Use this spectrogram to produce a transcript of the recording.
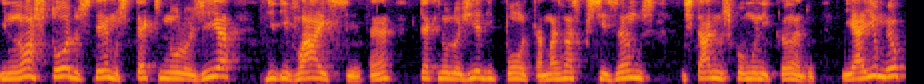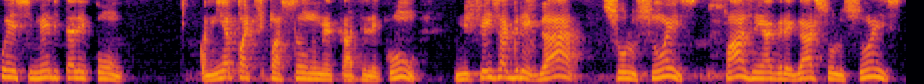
E nós todos temos tecnologia de device, né, tecnologia de ponta, mas nós precisamos estar nos comunicando. E aí o meu conhecimento de telecom, a minha participação no mercado telecom me fez agregar soluções, fazem agregar soluções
